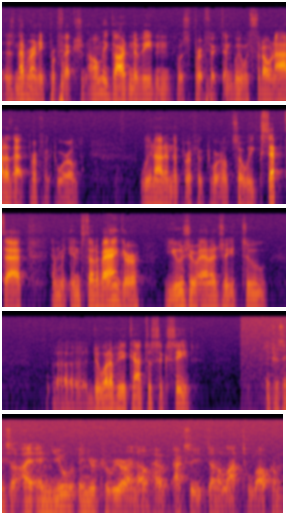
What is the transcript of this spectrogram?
There's never any perfection. Only Garden of Eden was perfect, and we were thrown out of that perfect world. We're not in a perfect world. So we accept that, and we, instead of anger, use your energy to uh, do whatever you can to succeed. Interesting. So, I and you in your career, I know, have actually done a lot to welcome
